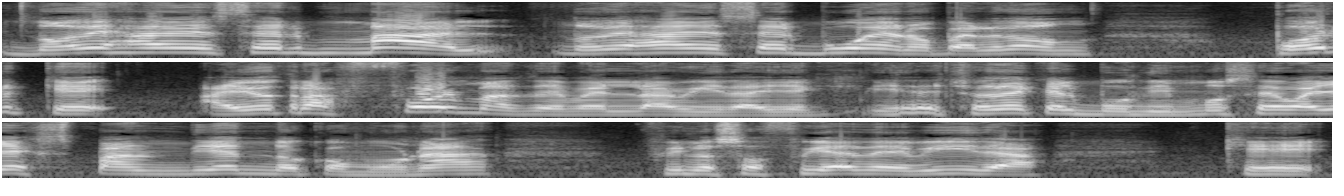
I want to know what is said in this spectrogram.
no deja de ser mal, no deja de ser bueno, perdón, porque hay otras formas de ver la vida. Y el hecho de que el budismo se vaya expandiendo como una filosofía de vida que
